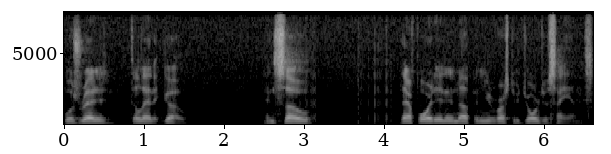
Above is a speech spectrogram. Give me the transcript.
was ready to let it go. And so, therefore, it ended up in the University of Georgia's hands.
